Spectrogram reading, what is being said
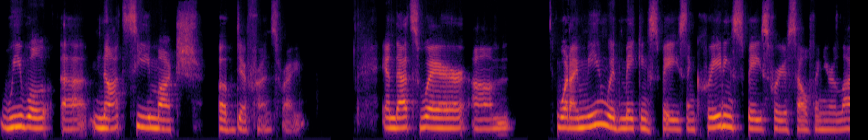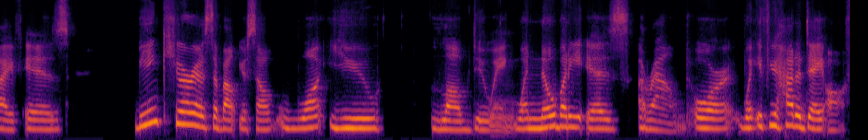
we will uh, not see much of difference, right? And that's where um, what I mean with making space and creating space for yourself in your life is being curious about yourself, what you love doing when nobody is around, or if you had a day off,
